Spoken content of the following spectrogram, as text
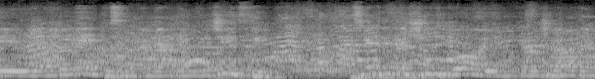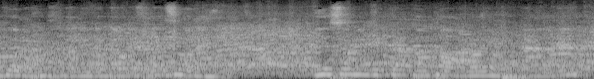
Gli arrangiamenti, sono cambiati i musicisti, siete cresciuti voi che non c'eravate ancora forse quando io cantavo questa canzone. Io sono invecchiata un po', ma non è importante.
